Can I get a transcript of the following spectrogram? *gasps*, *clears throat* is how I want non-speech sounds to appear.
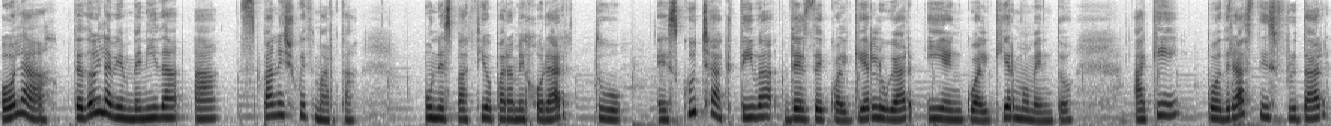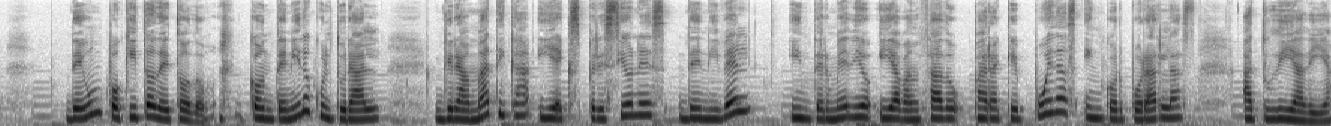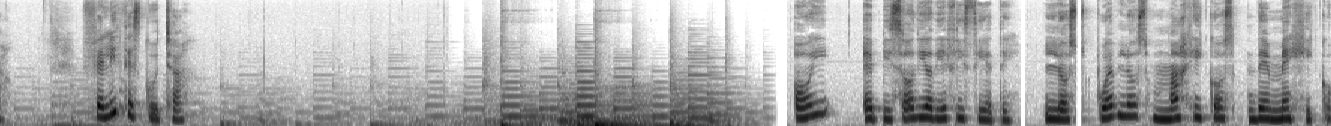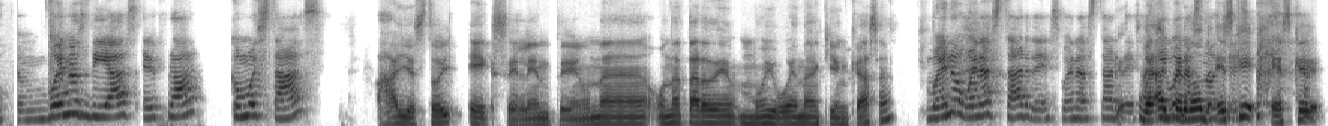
Hola, te doy la bienvenida a Spanish with Marta, un espacio para mejorar tu escucha activa desde cualquier lugar y en cualquier momento. Aquí podrás disfrutar de un poquito de todo, *laughs* contenido cultural, gramática y expresiones de nivel intermedio y avanzado para que puedas incorporarlas a tu día a día. ¡Feliz escucha! Hoy, episodio 17. Los pueblos mágicos de México. Buenos días, Efra. ¿Cómo estás? Ay, estoy excelente. Una, una tarde muy buena aquí en casa. Bueno, buenas tardes, buenas tardes. Ay, perdón, es que, es que,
